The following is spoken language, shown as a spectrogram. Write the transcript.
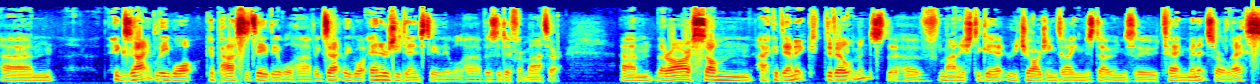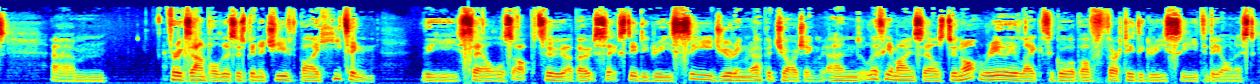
Um, exactly what capacity they will have, exactly what energy density they will have, is a different matter. Um, there are some academic developments that have managed to get recharging times down to 10 minutes or less. Um, for example, this has been achieved by heating the cells up to about 60 degrees C during rapid charging. And lithium ion cells do not really like to go above 30 degrees C, to be honest.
